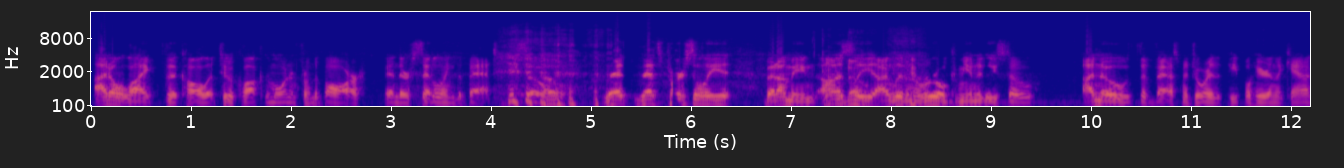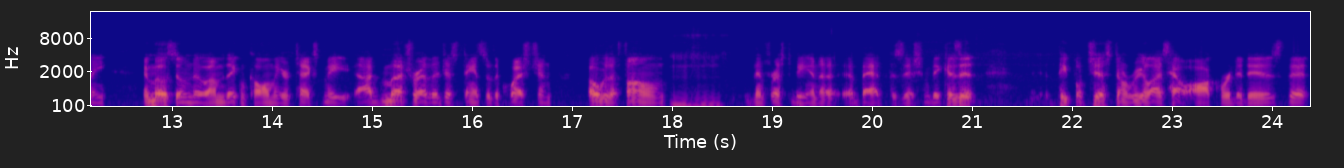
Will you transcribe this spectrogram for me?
I don't like the call at two o'clock in the morning from the bar and they're settling the bet. So Oh. that that's personally it. But I mean, honestly, I live in a rural community, so I know the vast majority of the people here in the county, and most of them know. I mean, they can call me or text me. I'd much rather just answer the question over the phone mm-hmm. than for us to be in a, a bad position because it people just don't realize how awkward it is that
